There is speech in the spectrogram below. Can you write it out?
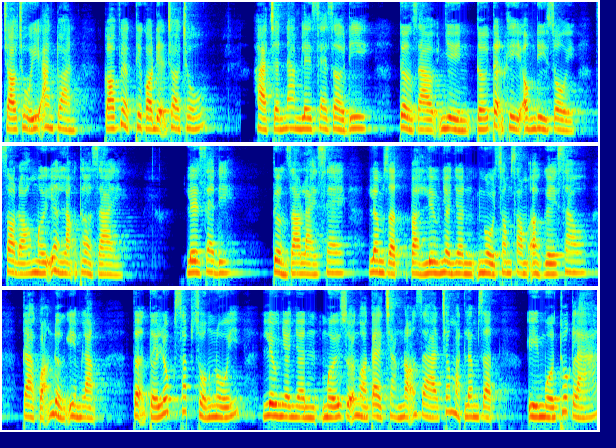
cháu chú ý an toàn, có việc thì gọi điện cho chú. Hà Trấn Nam lên xe rời đi, tưởng rào nhìn tới tận khi ông đi rồi, sau đó mới yên lặng thở dài. Lên xe đi. Tưởng giao lái xe, Lâm Giật và Lưu Nhân Nhân ngồi song song ở ghế sau, cả quãng đường im lặng. Tận tới lúc sắp xuống núi, Lưu Nhân Nhân mới duỗi ngón tay trắng nõn ra trước mặt Lâm Giật, ý muốn thuốc lá.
